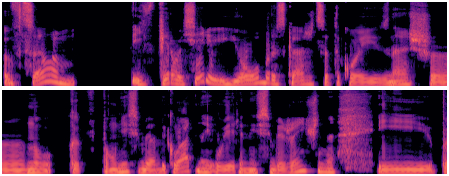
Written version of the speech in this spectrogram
в целом и в первой серии ее образ кажется такой, знаешь, э, ну, как вполне себе адекватной, уверенной в себе женщины. И по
